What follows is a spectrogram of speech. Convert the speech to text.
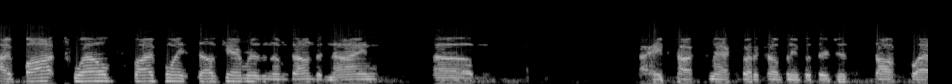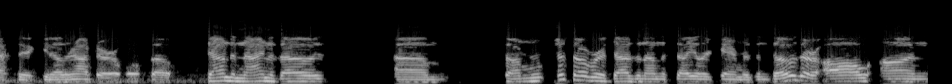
I bought 12 Spypoint cell cameras and I'm down to nine. Um, I hate to talk smack about a company, but they're just soft plastic. You know, they're not durable. So down to nine of those. Um, so I'm just over a dozen on the cellular cameras, and those are all on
